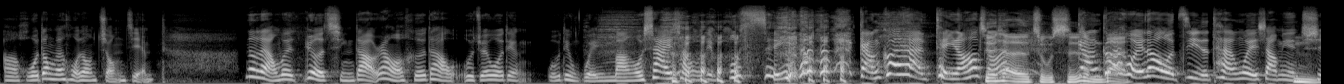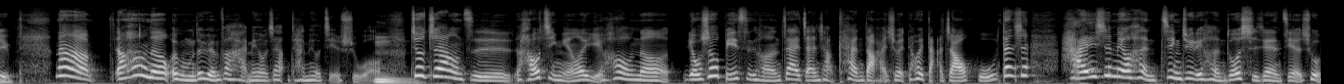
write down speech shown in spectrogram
呃活动跟活动中间。那两位热情到让我喝到，我觉得我有点我有点微茫，我下一场我有点不行，赶快喊停，然后接下来的主持赶快回到我自己的摊位上面去。嗯、那然后呢，我们的缘分还没有这样，还没有结束哦。嗯、就这样子好几年了以后呢，有时候彼此可能在展场看到，还是会会打招呼，但是还是没有很近距离很多时间的接触。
